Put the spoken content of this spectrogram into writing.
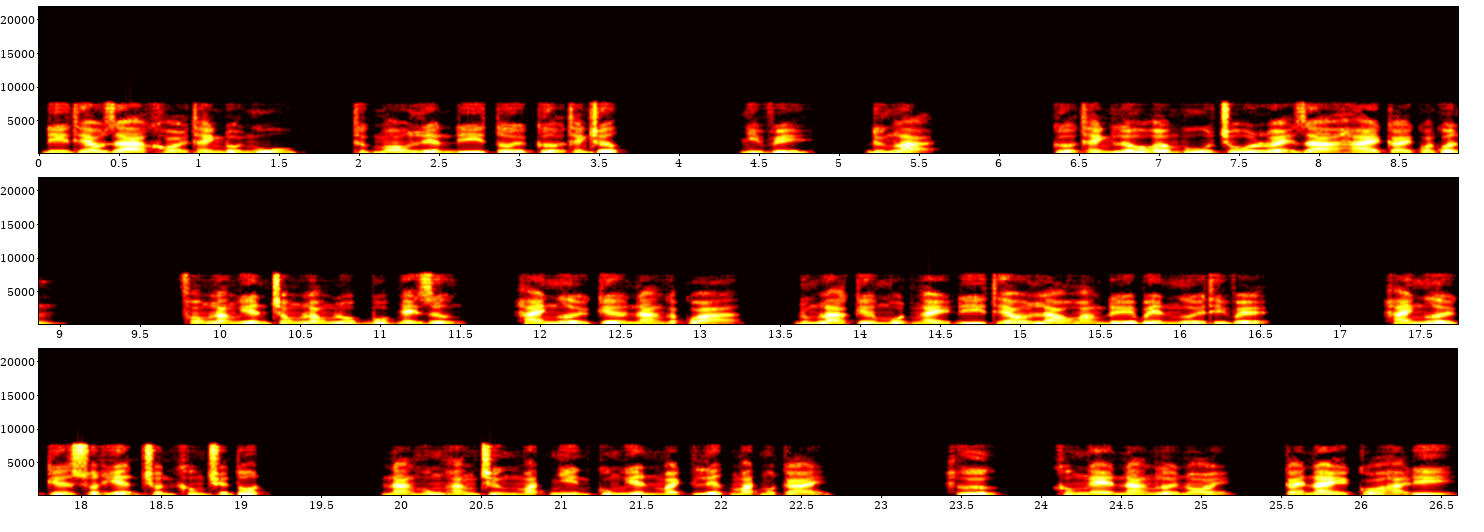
Đi theo ra khỏi thành đội ngũ, thực mau liền đi tới cửa thành trước. Nhị vị, đứng lại. Cửa thành lâu âm ú chố lệ ra hai cái quan quân. Phong lăng yên trong lòng lột bộp nhảy dựng, hai người kia nàng gặp qua, đúng là kia một ngày đi theo lão hoàng đế bên người thị vệ. Hai người kia xuất hiện chuẩn không chuyện tốt. Nàng hung hăng chừng mắt nhìn cung yên mạch liếc mắt một cái. Hừ, không nghe nàng lời nói, cái này có hại đi.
